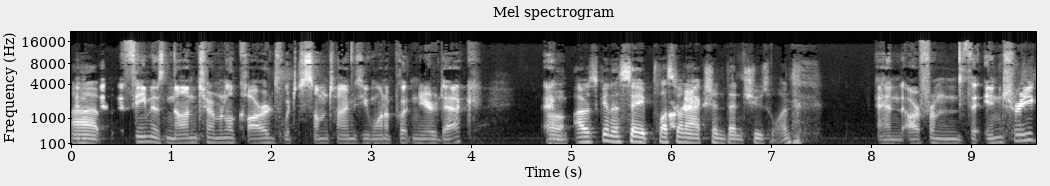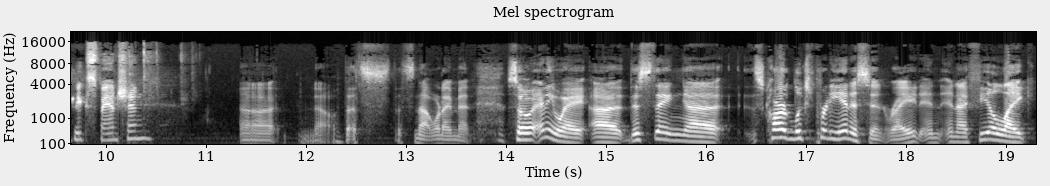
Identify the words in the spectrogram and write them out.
Uh, the theme is non-terminal cards, which sometimes you want to put in your deck, and oh, I was going to say plus one action, then choose one. and are from the Intrigue expansion. Uh, no, that's that's not what I meant. So anyway, uh, this thing, uh, this card looks pretty innocent, right? And and I feel like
